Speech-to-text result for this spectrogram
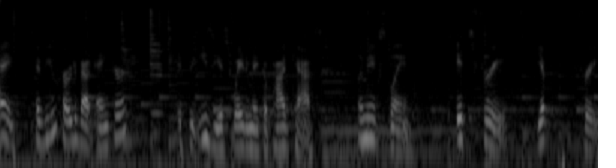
Hey, have you heard about Anchor? It's the easiest way to make a podcast. Let me explain. It's free. Yep, free.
